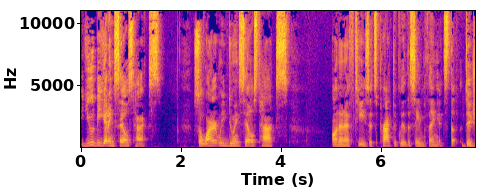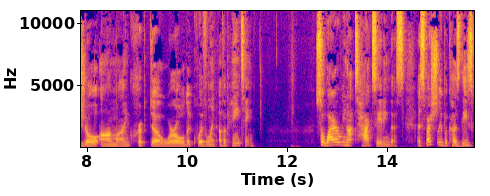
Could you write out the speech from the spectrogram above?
you would be getting sales tax. So why aren't we doing sales tax on NFTs? It's practically the same thing. It's the digital online crypto world equivalent of a painting. So why are we not taxating this? Especially because these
